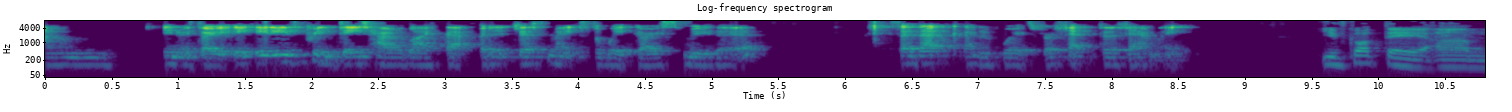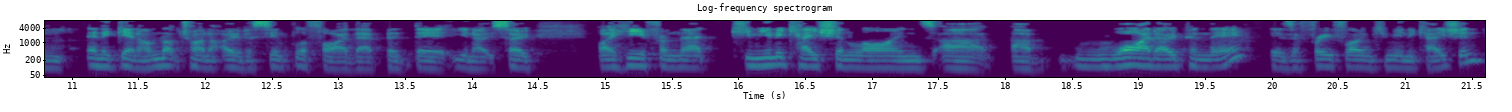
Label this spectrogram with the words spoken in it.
Um, you know, so it, it is pretty detailed like that, but it just makes the week go smoother. So that kind of works for effect for the family. You've got there, um, and again, I'm not trying to oversimplify that, but there, you know, so I hear from that communication lines are, are wide open there. There's a free flowing communication.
